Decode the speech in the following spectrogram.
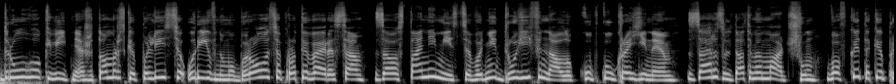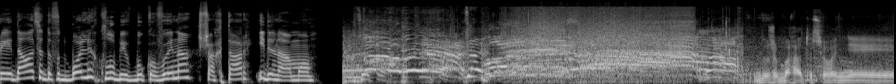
2 квітня Житомирське Полісся у Рівному боролося проти Вереса за останнє місце в одній другій фіналу Кубку України. За результатами матчу вовки таки приєдналися до футбольних клубів Буковина, Шахтар і Динамо. Дуже багато сьогодні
